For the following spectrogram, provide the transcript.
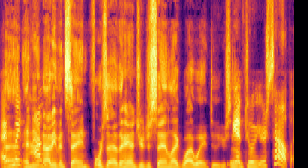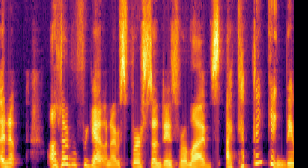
I Uh, and you're I'm- not even saying force it out of their hands. You're just saying like, why wait? Do it yourself. Yeah, do it yourself. And uh, I'll never forget when I was first on Days for Our Lives, I kept thinking they,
